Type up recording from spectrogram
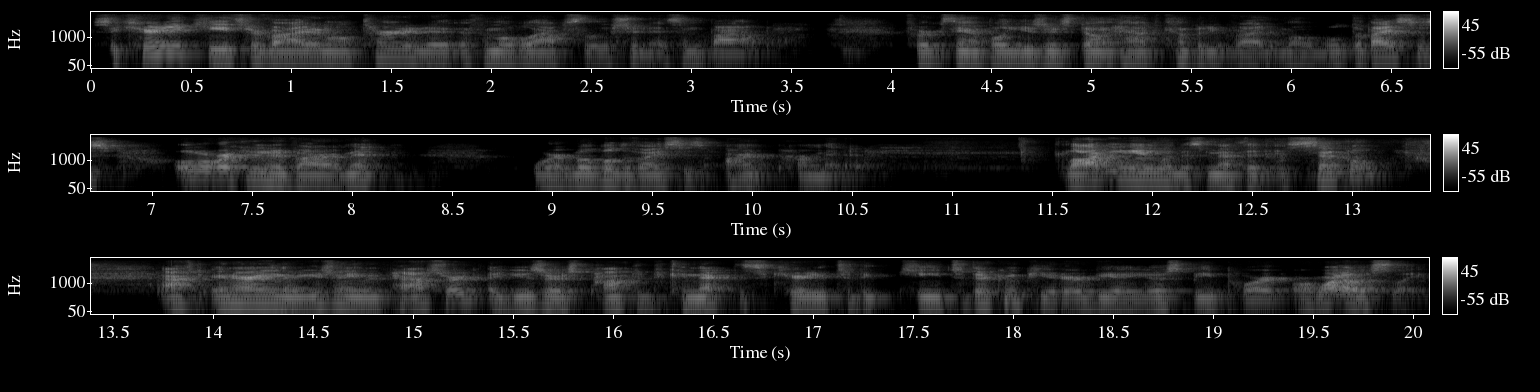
Security keys provide an alternative if a mobile app solution isn't viable. For example, users don't have company provided mobile devices or work in an environment where mobile devices aren't permitted. Logging in with this method is simple. After entering their username and password, a user is prompted to connect the security to the key to their computer via USB port or wirelessly.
